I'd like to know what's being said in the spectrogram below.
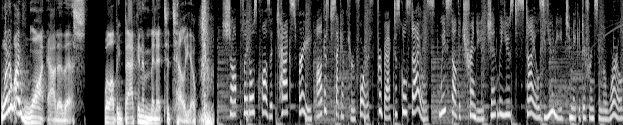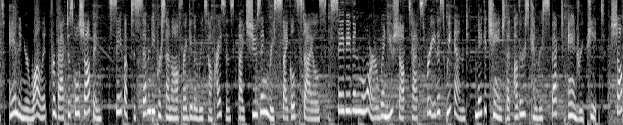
What do I want out of this? Well, I'll be back in a minute to tell you. Shop Plato's Closet tax free August 2nd through 4th for back to school styles. We sell the trendy, gently used styles you need to make a difference in the world and in your wallet for back to school shopping. Save up to 70% off regular retail prices by choosing recycled styles. Save even more when you shop tax free this weekend. Make a change that others can respect and repeat. Shop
